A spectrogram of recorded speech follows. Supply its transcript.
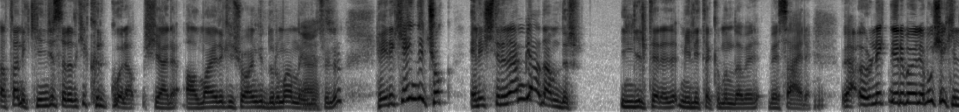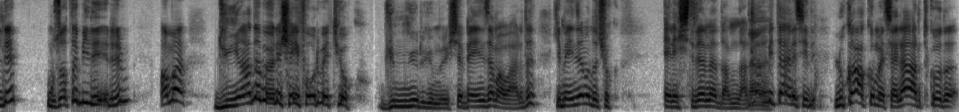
atan ikinci sıradaki 40 gol atmış yani. Almanya'daki şu anki durumu anlayınca Evet. söylüyorum. Harry Kane de çok eleştirilen bir adamdır. İngiltere'de milli takımında ve, vesaire. Ya örnekleri böyle bu şekilde uzatabilirim. Ama dünyada böyle şey forvet yok. Gümgür gümür işte Benzema vardı. Ki Benzema da çok eleştirilen adamlardan Evet. bir tanesiydi. Lukaku mesela artık o da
